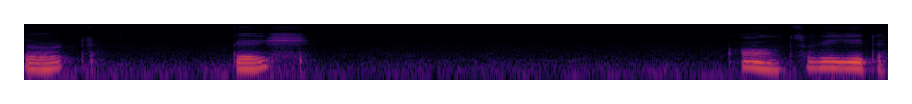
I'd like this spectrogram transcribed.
dört, beş, 6 ve 7.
